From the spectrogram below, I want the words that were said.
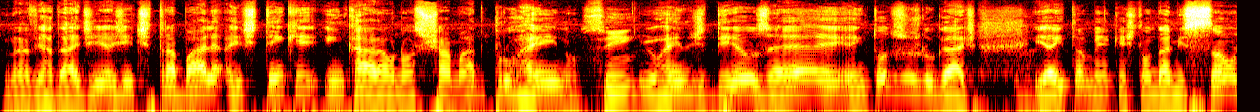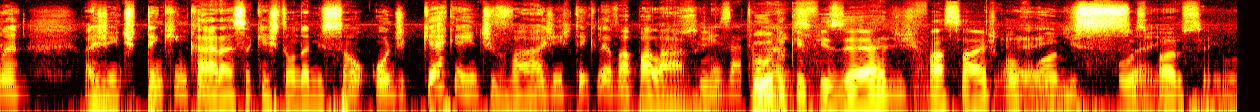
Na verdade, a gente trabalha, a gente tem que encarar o nosso chamado para o reino. Sim. E o reino de Deus é, é em todos os lugares. E aí também a questão da missão, né? A gente tem que encarar essa questão da missão. Onde quer que a gente vá, a gente tem que levar a palavra. Sim. Exatamente. Tudo que fizerdes, façais conforme É isso fosse para o Senhor.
